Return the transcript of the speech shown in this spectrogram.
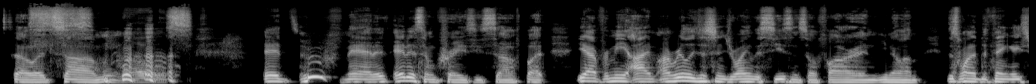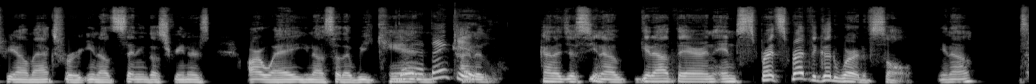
So it's um it's whew, man, it, it is some crazy stuff. But yeah, for me, I'm I'm really just enjoying the season so far, and you know, um, just wanted to thank HBO Max for you know sending those screeners our way, you know, so that we yeah, can thank kind you. of kind of just you know get out there and and spread spread the good word of Sol, you know.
